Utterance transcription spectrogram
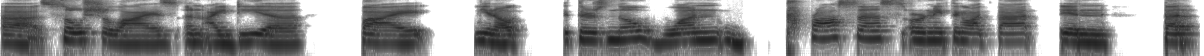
uh socialize an idea by, you know, there's no one process or anything like that in that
